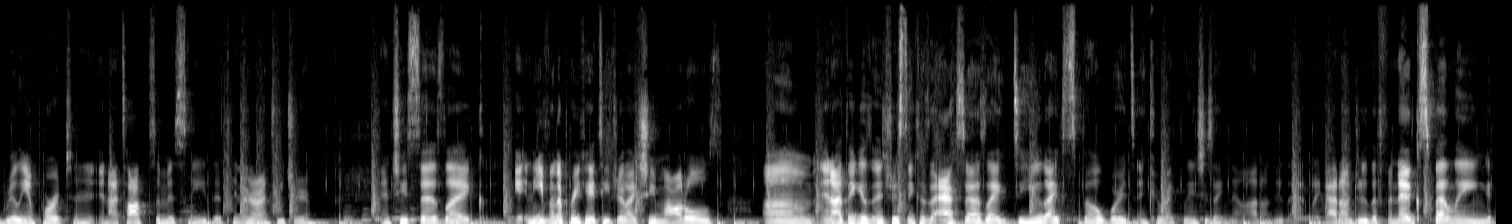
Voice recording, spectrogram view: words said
really important. And I talked to Miss Sneed, the kindergarten teacher, and she says like, and even the pre-K teacher, like she models. Um, and I think it's interesting because I asked her, I was like, "Do you like spell words incorrectly?" And she's like, "No, I don't do that. Like, I don't do the phonetic spelling.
